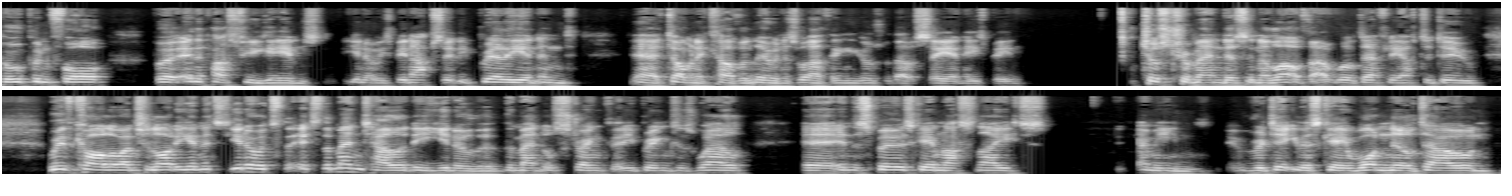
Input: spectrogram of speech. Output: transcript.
hoping for, but in the past few games, you know, he's been absolutely brilliant. And uh, Dominic Calvert-Lewin as well. I think he goes without saying he's been just tremendous, and a lot of that will definitely have to do with Carlo Ancelotti. And it's you know it's the, it's the mentality, you know, the, the mental strength that he brings as well. Uh, in the Spurs game last night, I mean, ridiculous game, one 0 down,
